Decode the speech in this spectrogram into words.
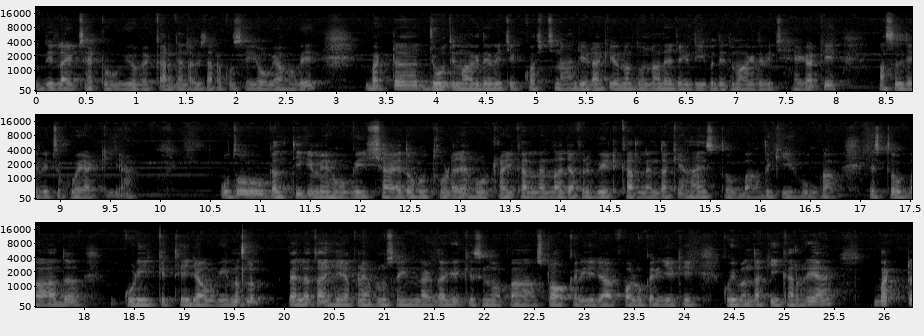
ਉਹਦੀ ਲਾਈਫ ਸੈੱਟ ਹੋ ਗਈ ਹੋਵੇ, ਘਰਦਿਆਂ ਦਾ ਵੀ ਸਾਰਾ ਕੁਝ ਸਹੀ ਹੋ ਗਿਆ ਹੋਵੇ। ਬਟ ਜੋ ਦਿਮਾਗ ਦੇ ਵਿੱਚ ਇੱਕ ਕੁਐਸਚਨ ਆ, ਜਿਹੜਾ ਕਿ ਉਹਨਾਂ ਦੋਨਾਂ ਦੇ ਜਗਦੀਪ ਦੇ ਦਿਮਾਗ ਦੇ ਵਿੱਚ ਹੈਗਾ ਕਿ ਅਸਲ ਦੇ ਵਿੱਚ ਹੋਇਆ ਕੀ ਆ। ਉਦੋਂ ਗਲਤੀ ਕਿਵੇਂ ਹੋ ਗਈ? ਸ਼ਾਇਦ ਉਹ ਥੋੜ੍ਹਾ ਜਿਹਾ ਹੋਰ ਟਰਾਈ ਕਰ ਲੈਂਦਾ ਜਾਂ ਫਿਰ ਵੇਟ ਕਰ ਲੈਂਦਾ ਕਿ ਹਾਂ, ਇਸ ਤੋਂ ਬਾਅਦ ਕੀ ਹੋਊਗਾ? ਇਸ ਤੋਂ ਬਾਅਦ ਕੁੜੀ ਕਿੱਥੇ ਜਾਊਗੀ? ਮਤਲਬ ਪਹਿਲਾਂ ਤਾਂ ਇਹ ਆਪਣੇ ਆਪ ਨੂੰ ਸਹੀ ਨਹੀਂ ਲੱਗਦਾ ਕਿ ਕਿਸੇ ਨੂੰ ਆਪਾਂ ਸਟਾਕ ਕਰੀਏ ਜਾਂ ਫੋਲੋ ਕਰੀਏ ਕਿ ਕੋਈ ਬੰਦਾ ਕੀ ਕਰ ਰਿਹਾ। ਬਟ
